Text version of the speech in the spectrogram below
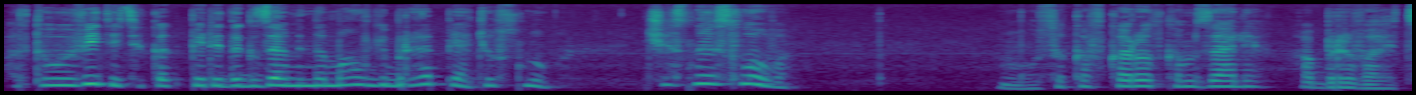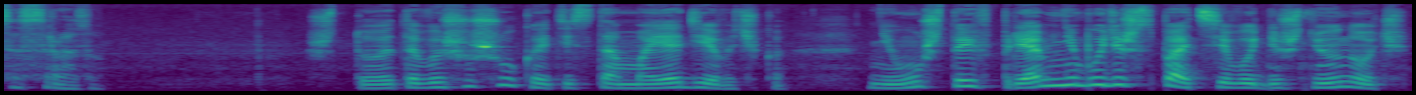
а то увидите, как перед экзаменом алгебры опять усну. Честное слово». Музыка в коротком зале обрывается сразу. «Что это вы шушукаетесь там, моя девочка?» Неужто и впрямь не будешь спать сегодняшнюю ночь?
